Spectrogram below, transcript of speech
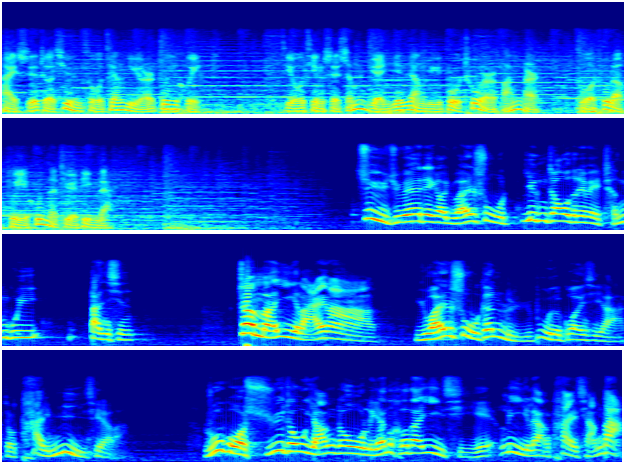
派使者迅速将女儿追回。究竟是什么原因让吕布出尔反尔，做出了悔婚的决定呢？拒绝这个袁术应招的这位陈规，担心。这么一来呢，袁术跟吕布的关系啊，就太密切了。如果徐州、扬州联合在一起，力量太强大，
